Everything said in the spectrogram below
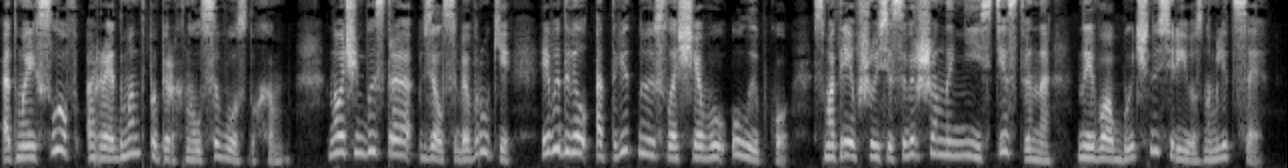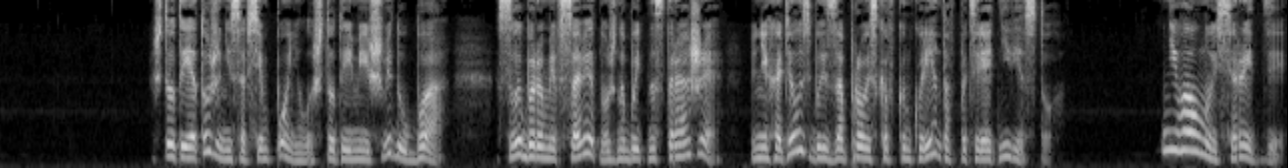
От моих слов Редмонд поперхнулся воздухом, но очень быстро взял себя в руки и выдавил ответную слащавую улыбку, смотревшуюся совершенно неестественно на его обычно серьезном лице. «Что-то я тоже не совсем поняла, что ты имеешь в виду, ба. С выборами в совет нужно быть настороже. Не хотелось бы из-за происков конкурентов потерять невесту». «Не волнуйся, Редди»,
